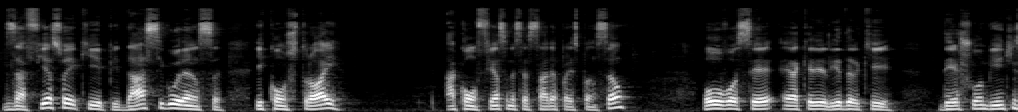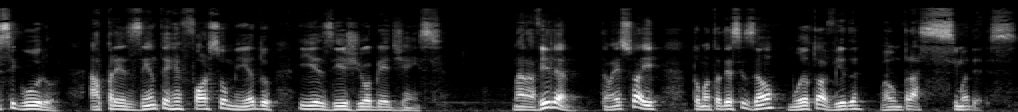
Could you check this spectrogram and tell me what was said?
desafia a sua equipe, dá a segurança e constrói a confiança necessária para a expansão? Ou você é aquele líder que deixa o ambiente inseguro, apresenta e reforça o medo e exige obediência? Maravilha? Então é isso aí. Toma tua decisão, muda tua vida, vamos para cima deles.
